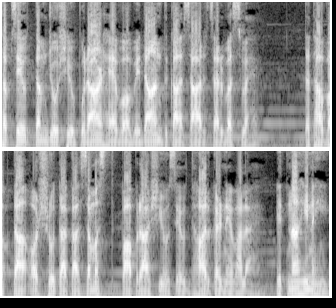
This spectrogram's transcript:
सबसे उत्तम जो शिव पुराण है, वह वेदांत का सार सर्वस्व है, तथा वक्ता और श्रोता का समस्त पाप राशियों से उद्धार करने वाला है। इतना ही नहीं,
